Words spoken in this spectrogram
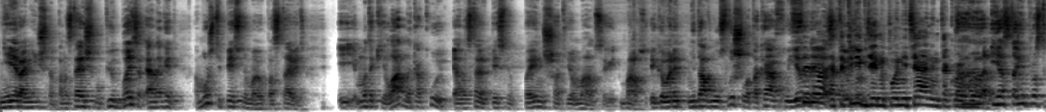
Не иронично, по-настоящему пьют блейзер. И она говорит, а можете песню мою поставить? И мы такие, ладно, какую? И она ставит песню Pain Shut Your Mouth. И, mouth. и говорит, недавно услышала, такая охуенная. я Это стою клип, где инопланетянин такой Да, был. и я стою просто...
